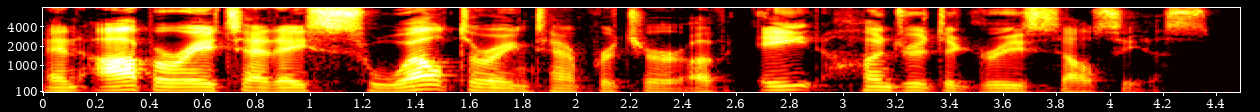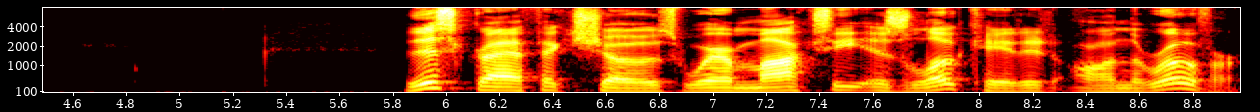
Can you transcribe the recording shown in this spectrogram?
and operates at a sweltering temperature of 800 degrees Celsius. This graphic shows where Moxie is located on the rover.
